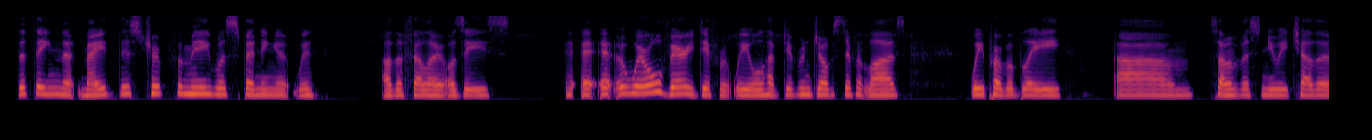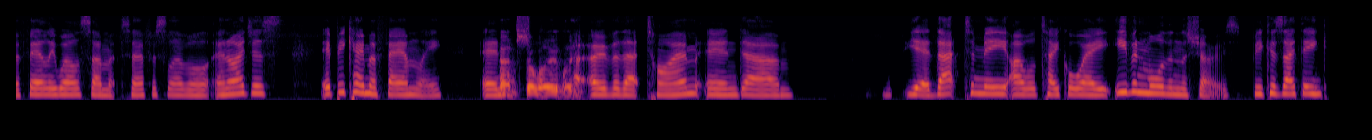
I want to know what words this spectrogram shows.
the thing that made this trip for me was spending it with other fellow Aussies. I- I- I- we're all very different. We all have different jobs, different lives. We probably um, some of us knew each other fairly well, some at surface level, and I just it became a family. And Absolutely. uh, over that time and um yeah that to me i will take away even more than the shows because i think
